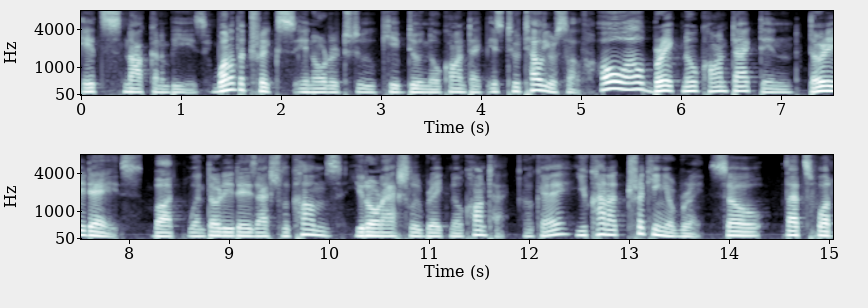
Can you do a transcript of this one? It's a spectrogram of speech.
It's not gonna be easy. One of the tricks in order to keep doing no contact is to tell yourself, oh, I'll break no contact in 30 days. But when 30 days actually comes, you don't actually break no contact, okay? you're kind of tricking your brain. So that's what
